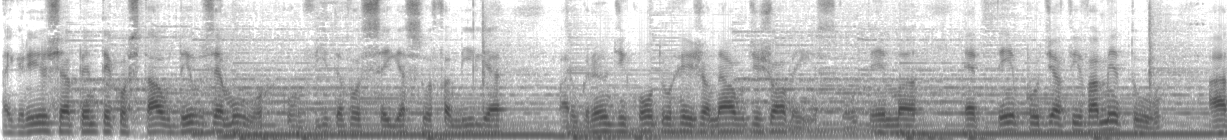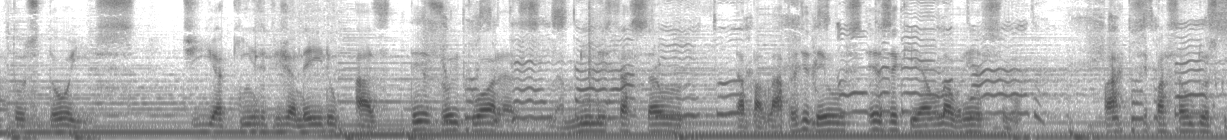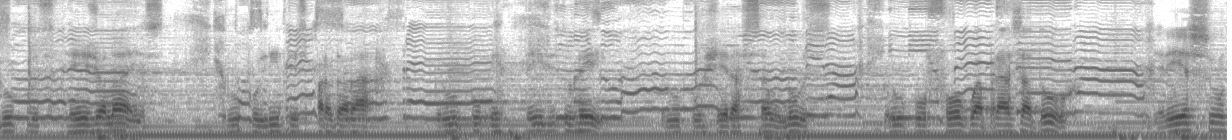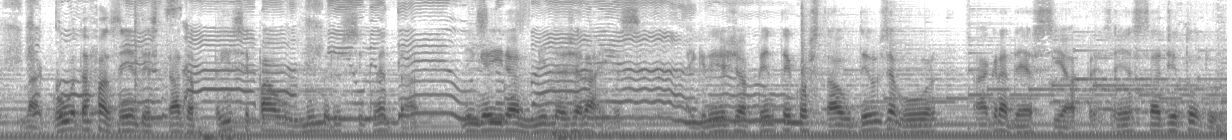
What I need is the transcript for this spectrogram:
A Igreja Pentecostal Deus é Amor convida você e a sua família para o grande encontro regional de jovens. O tema É Tempo de Avivamento, Atos 2, dia 15 de janeiro às 18 horas, na ministração da Palavra de Deus, Ezequiel Lourenço. Participação dos grupos regionais, Grupo Livres para Adorar, Grupo Herdeiros do Rei, Grupo Geração Luz, Grupo Fogo Abrasador, endereço Lagoa da Fazenda, estrada principal, número 50, Ningueira, Minas Gerais. A Igreja Pentecostal Deus e Amor agradece a presença de todos.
